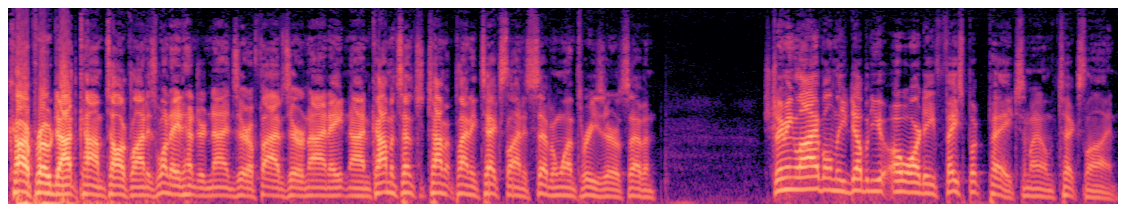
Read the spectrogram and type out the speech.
CarPro.com talk line is 1 800 905 0989. Common Sense Retirement Planning text line is 71307. Streaming live on the WORD Facebook page. Somebody on the text line.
